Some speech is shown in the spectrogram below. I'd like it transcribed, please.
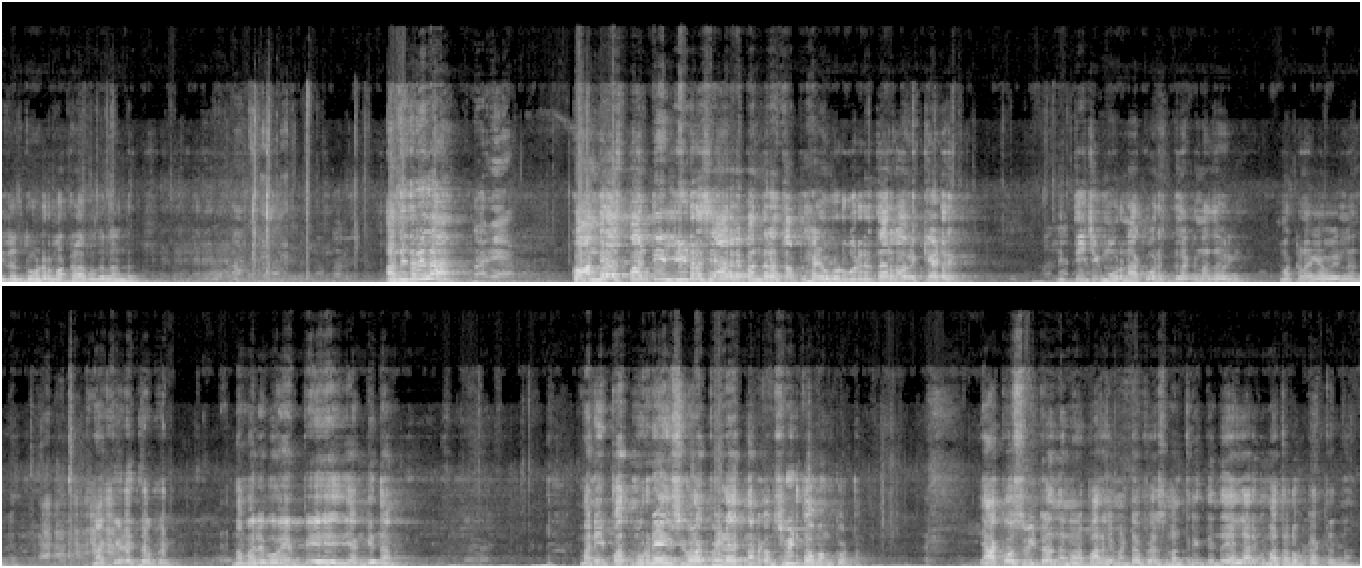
ಇದನ್ನ ತಗೊಂಡ್ರೆ ಮಕ್ಕಳಾಗುದಿಲ್ಲ ಅಂದ್ರೆ. ಅಂದಿದ್ರಿಲ್ಲ? ಕಾಂಗ್ರೆಸ್ ಪಾರ್ಟಿ ಲೀಡರ್ಸ್ ಯಾರೇ ಬಂದ್ರೆ? ಸ್ವಲ್ಪ ಹುಡುಗರು ಇರ್ತಾರಲ್ಲ ಅವ್ರಿಗೆ ಕೇಳ್ರಿ. ಇತ್ತೀಚೆಗೆ ಮೂರ್ನಾಲ್ಕು ವರ್ಷದ ಲಗ್ನದವ್ರಿಗೆ ಮಕ್ಕಳಾಗ್ಯಾವ ಇಲ್ಲ ಅಂತ. ನಾ ಕೇಳಿದ್ದೆ ಒಬ್ಬರಿಗೆ. ನಮ್ಮಲ್ಲಿ ಒಬ್ಬ ಎಂ ಪಿ ಹೆಂಗಿದ್ದಾನೆ? ಮನೆ ಇಪ್ಪತ್ತ್ಮೂರನೇ ಇಸ್ವಿ ಒಳಗೆ ಪೇಳೆ ನನಗೊಂದು ಸ್ವೀಟ್ ತೊಗೊಂಬಂದು ಕೊಟ್ಟ. ಯಾಕೋ ಸ್ವೀಟ್ ಅಂದ್ರೆ ನಾನು ಪಾರ್ಲಿಮೆಂಟ್ ಅಫೇರ್ಸ್ ಮಂತ್ರಿ ಇದ್ದಿಂದ ಎಲ್ಲರಿಗೂ ಮಾತಾಡ್ಬೇಕಾಗ್ತದೆ ನಾನು.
